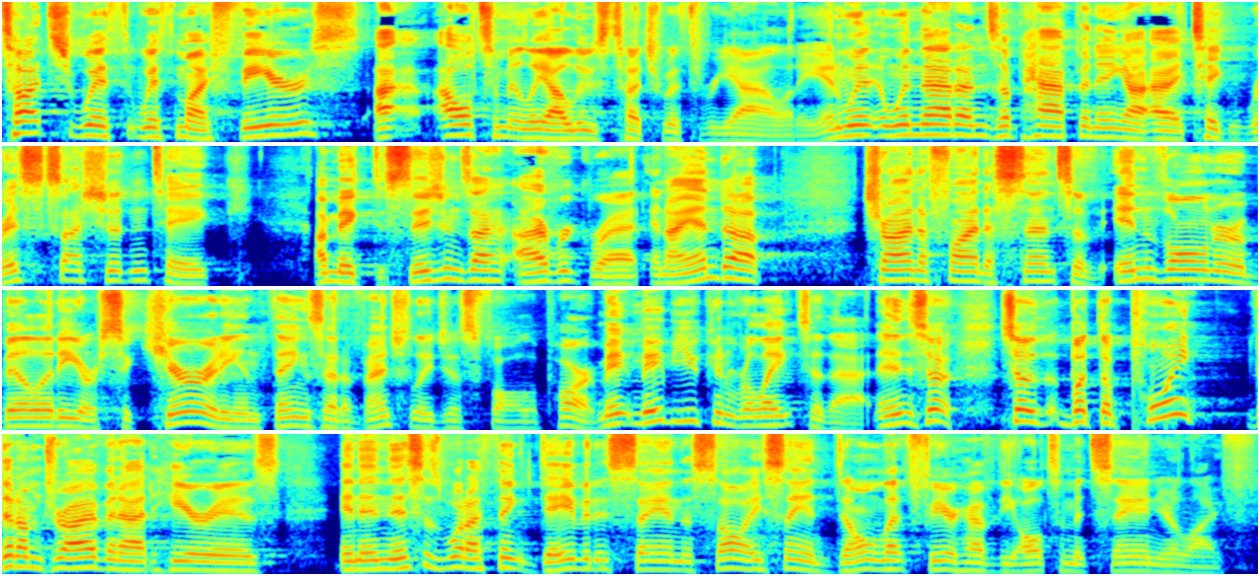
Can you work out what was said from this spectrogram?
touch with, with my fears, I, ultimately I lose touch with reality. And when, when that ends up happening, I, I take risks I shouldn't take, I make decisions I, I regret, and I end up trying to find a sense of invulnerability or security in things that eventually just fall apart. Maybe you can relate to that. And so, so but the point that I'm driving at here is And then this is what I think David is saying to Saul. He's saying, don't let fear have the ultimate say in your life.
